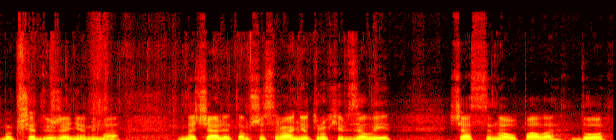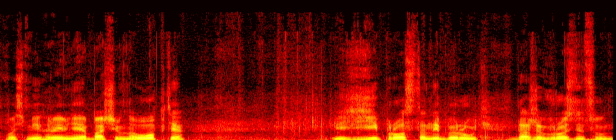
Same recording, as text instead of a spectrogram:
взагалі движення нема. Вначалі там щось ранньо трохи взяли. Зараз ціна упала до 8 гривень, я бачив на опті. Її просто не беруть. Навіть в розницю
